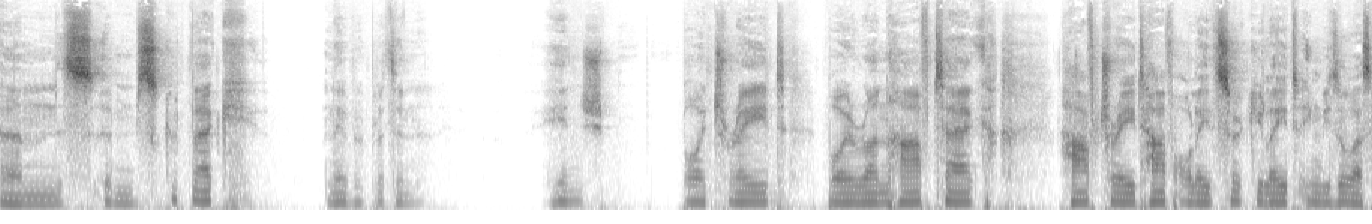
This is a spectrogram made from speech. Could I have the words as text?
ähm, ähm Scootback, ne, plötzlich Hinge, Boy Trade, Boy Run, Half Tag, Half Trade, Half All Eight Circulate, irgendwie sowas,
